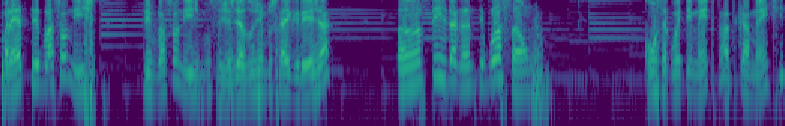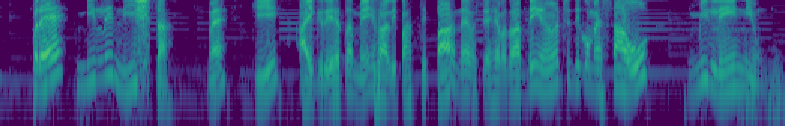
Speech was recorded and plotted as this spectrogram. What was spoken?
pré-tribulacionista, tribulacionismo, ou seja, Jesus vem buscar a igreja antes da grande tribulação consequentemente, praticamente pré-milenista, né? Que a igreja também vai ali participar, né? Vai ser arrebatada bem antes de começar o milênio.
